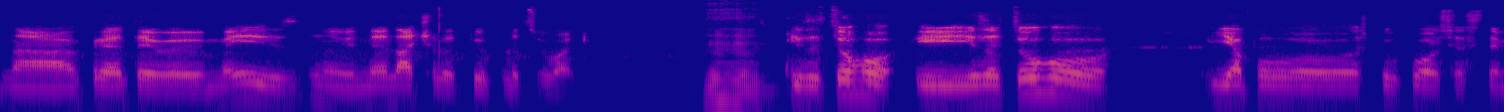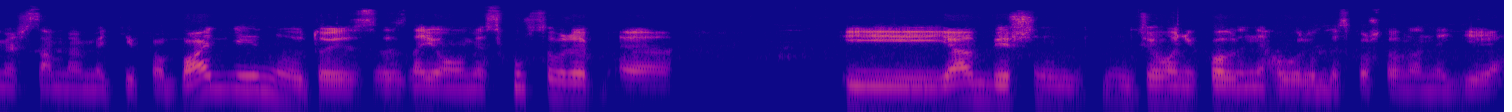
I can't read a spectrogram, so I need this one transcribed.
на креативи, ми ну, не почали співпрацювати. Угу. І за цього, і за цього я поспілкувався з тими ж самими, типу, бадді, ну тобто знайомими з курсу вже. Е, і я більше цього ніколи не говорю безкоштовна неділя.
